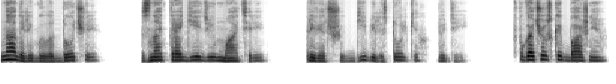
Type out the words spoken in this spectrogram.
Надо ли было дочери знать трагедию матери, приведшей к гибели стольких людей? В Пугачевской башне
